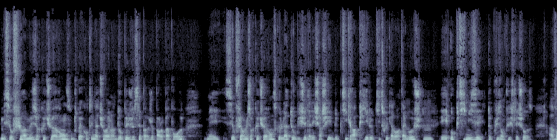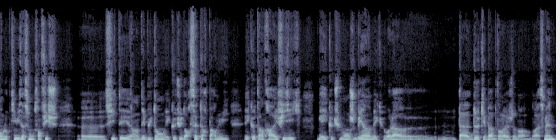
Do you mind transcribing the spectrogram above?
Mais c'est au fur et à mesure que tu avances, en tout cas quand t'es naturel, un dopé, je sais pas, je parle pas pour eux, mais c'est au fur et à mesure que tu avances que là t'es obligé d'aller chercher le petit grappier, le petit truc à droite à mm. gauche, mm. et optimiser de plus en plus les choses. Avant l'optimisation, on s'en fiche. Euh, si t'es un débutant et que tu dors 7 heures par nuit et que t'as un travail physique et que tu manges bien, mais que voilà, euh, t'as deux kebabs dans la dans la semaine,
